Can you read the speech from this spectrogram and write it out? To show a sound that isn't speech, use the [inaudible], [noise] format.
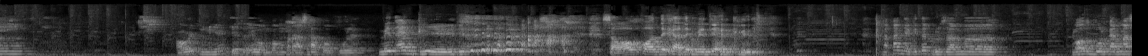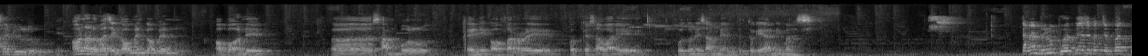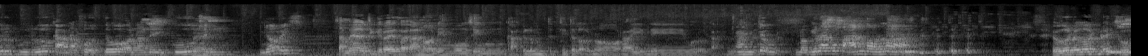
Oh, jenenge? Biasanya wong wong merasa populer. Meet and greet. Sopo deh kata median grid. Makanya kita berusaha me- mengumpulkan masa dulu. Oh no masih komen-komen opo onde eh sampul eh di cover eh, podcast awake fotone sampean bentuknya animasi. Karena dulu buatnya cepet-cepet buru-buru, karena foto, ono iku Nah. sing ya wis. Sampean dikira kayak anonim wong sing gak gelem ditelokno raine ngono gak. gelem. Ancuk, mbok kira aku Pak Antono. [laughs] ngono-ngono iku.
